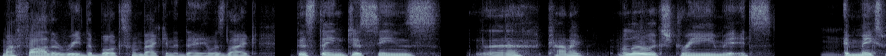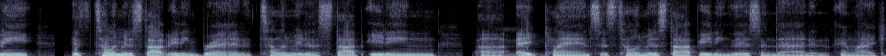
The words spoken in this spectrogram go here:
my father read the books from back in the day. It was like this thing just seems uh, kind of a little extreme. It's Mm, it makes me it's telling me to stop eating bread it's telling me to stop eating uh Mm. eggplants it's telling me to stop eating this and that and and like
